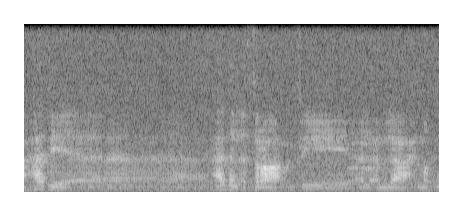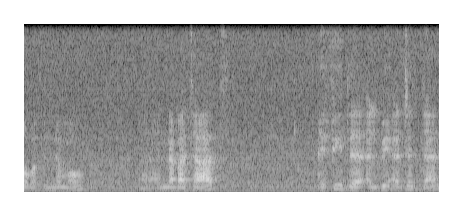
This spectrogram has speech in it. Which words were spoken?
هذه هذا الإثراء في الأملاح المطلوبة في النمو النباتات يفيد البيئة جدا.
